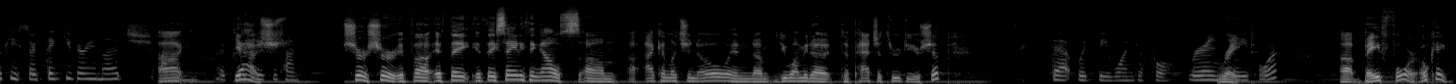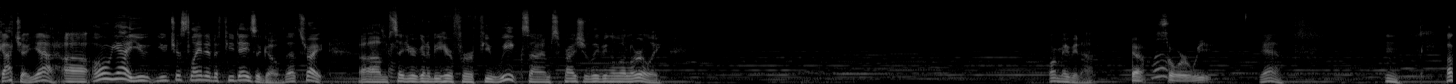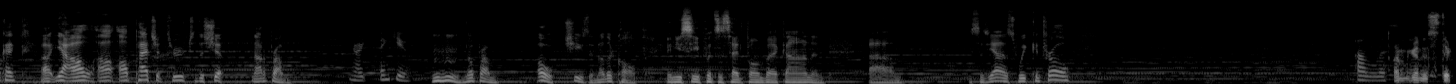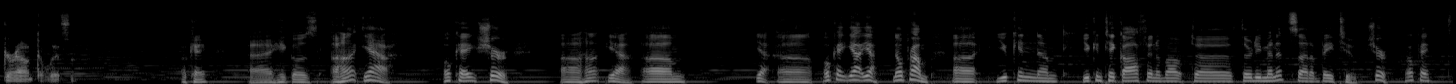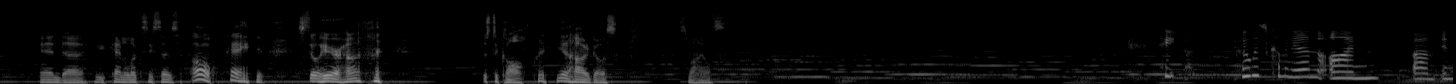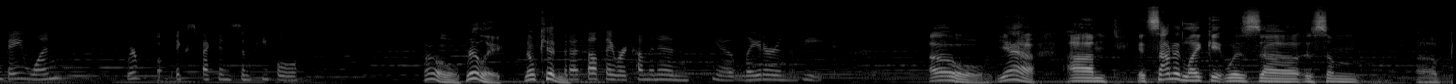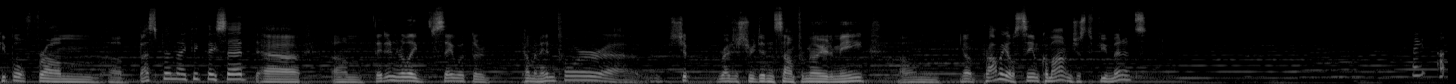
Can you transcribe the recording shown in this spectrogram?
Okay, sir. Thank you very much. Uh, Um, I yeah, appreciate sh- your time. Sure, sure. If uh, if they if they say anything else, um, I- I can let you know. And um, do you want me to to patch it through to your ship? That would be wonderful. We're in bay four. Uh, Bay Four. Okay, gotcha. Yeah. Uh, oh, yeah. You you just landed a few days ago. That's right. Um, right. Said you're going to be here for a few weeks. I'm surprised you're leaving a little early. Or maybe not. Yeah, Well- so are we. Yeah. Hmm. Okay. Uh, yeah. I'll, I'll I'll patch it through to the ship. Not a problem. All right. Thank you. Mm-hmm, no problem. Oh, geez, another call. And you see, he puts his headphone back on, and um, he says, "Yeah, it's weak control." I'll listen. I'm going to stick around to listen. Okay. Uh, he goes, uh huh, yeah. Okay, sure. Uh huh, yeah. Um, yeah. Uh, okay, yeah, yeah. No problem. Uh, you can um, you can take off in about uh, 30 minutes out of Bay Two. Sure. Okay. And uh, he kind of looks. and He says, "Oh, hey, still here, huh? Just a call. you know how it goes." Smiles. Hey, who is coming in on um in Bay One? We're Uh, expecting some people, Oh, really? No kidding. but I thought they were coming in, you know, later in the week. Oh, yeah. Um, it sounded like it was uh, some uh, people from uh, Bespin, I think they said. Uh, um, they didn't really say what they're coming in for. Uh, ship registry didn't sound familiar to me. Um, probably I'll see them come out in just a few minutes. Right, uh,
